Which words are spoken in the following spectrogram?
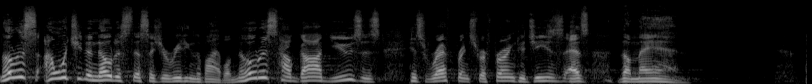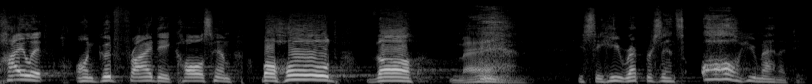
Notice, I want you to notice this as you're reading the Bible. Notice how God uses his reference referring to Jesus as the man. Pilate on Good Friday calls him, Behold the man. You see, he represents all humanity,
